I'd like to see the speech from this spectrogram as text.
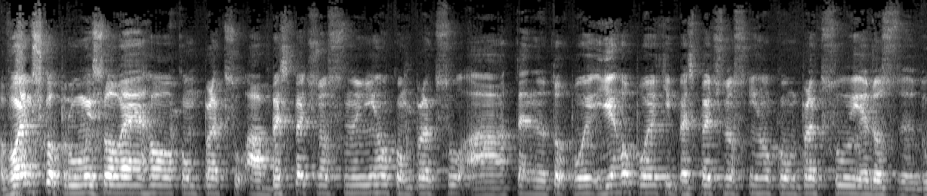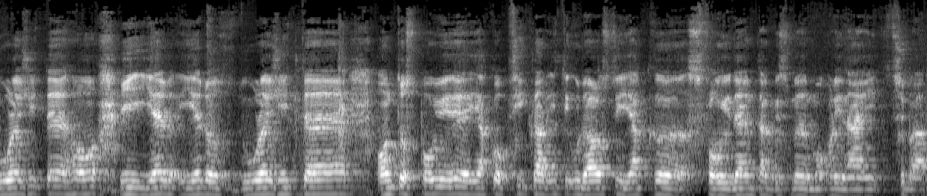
vojensko-průmyslového komplexu a bezpečnostního komplexu a ten, to jeho pojetí bezpečnostního komplexu je dost důležitého, je, je dost důležité. On to spojuje jako příklad i ty události jak s Floydem, tak bychom mohli najít třeba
